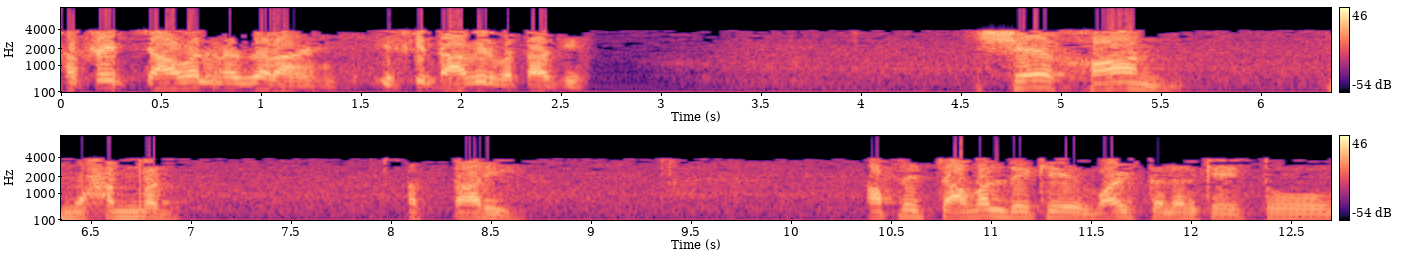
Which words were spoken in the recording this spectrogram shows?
سفید چاول نظر آئے ہیں۔ اس کی تعبیر بتا دی۔ شیخ خان محمد اتاری آپ نے چاول دیکھے وائٹ کلر کے، تو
